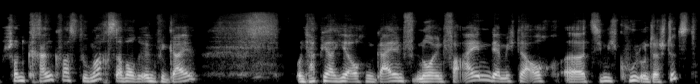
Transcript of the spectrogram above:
schon krank, was du machst, aber auch irgendwie geil. Und habe ja hier auch einen geilen neuen Verein, der mich da auch äh, ziemlich cool unterstützt.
